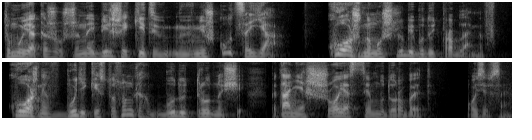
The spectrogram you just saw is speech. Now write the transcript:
тому я кажу, що найбільший кіт в мішку це я. В кожному шлюбі будуть проблеми. В кожних, в будь-яких стосунках будуть труднощі. Питання, що я з цим буду робити. Ось і все.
